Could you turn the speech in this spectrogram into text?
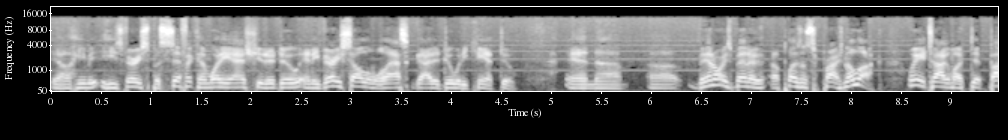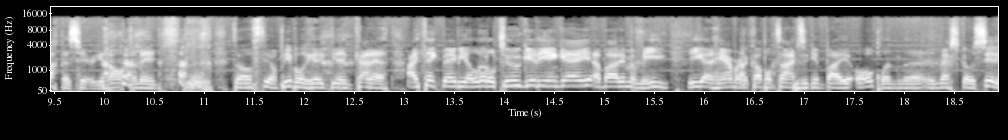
You know, he, he's very specific in what he asks you to do, and he very seldom will ask a guy to do what he can't do. And uh, uh, Noy's been a, a, pleasant surprise. Now, look, we ain't talking about Dick Butkus here, you know. I mean, so you know, people get, get kind of, I think maybe a little too giddy and gay about him. I mean, he, he got hammered a couple times again by Oakland uh, in Mexico City.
